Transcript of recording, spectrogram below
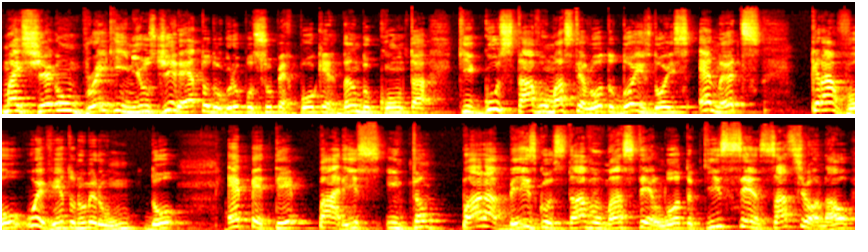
mas chega um Breaking News direto do grupo Super Poker dando conta que Gustavo Mastelotto 22 é nuts cravou o evento número 1 um do EPT Paris. Então, parabéns, Gustavo Mastelotto. Que sensacional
